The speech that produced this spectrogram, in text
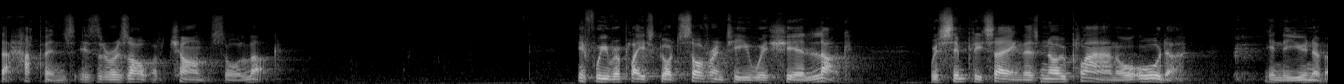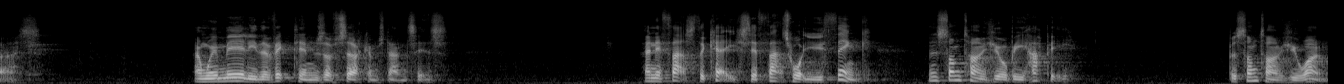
that happens is the result of chance or luck? If we replace God's sovereignty with sheer luck, we're simply saying there's no plan or order in the universe. And we're merely the victims of circumstances. And if that's the case, if that's what you think, then sometimes you'll be happy, but sometimes you won't.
